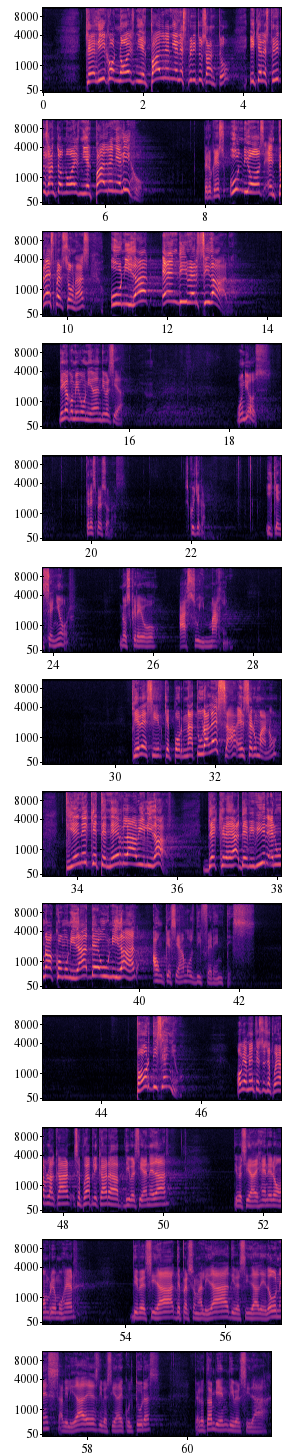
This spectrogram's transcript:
Que el Hijo no es ni el Padre ni el Espíritu Santo. Y que el Espíritu Santo no es ni el Padre ni el Hijo pero que es un Dios en tres personas, unidad en diversidad. Diga conmigo unidad en diversidad. Un Dios, tres personas. Escuche acá. Y que el Señor nos creó a su imagen. Quiere decir que por naturaleza el ser humano tiene que tener la habilidad de, de vivir en una comunidad de unidad, aunque seamos diferentes. Por diseño. Obviamente esto se puede, aplicar, se puede aplicar a diversidad en edad, diversidad de género, hombre o mujer, diversidad de personalidad, diversidad de dones, habilidades, diversidad de culturas, pero también diversidad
